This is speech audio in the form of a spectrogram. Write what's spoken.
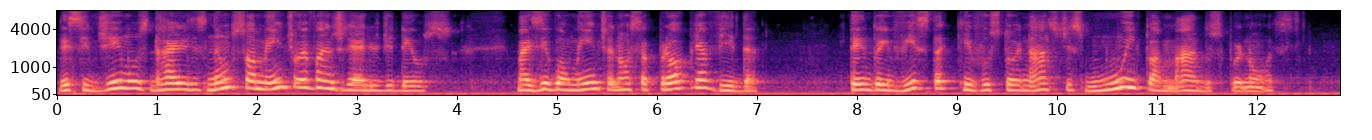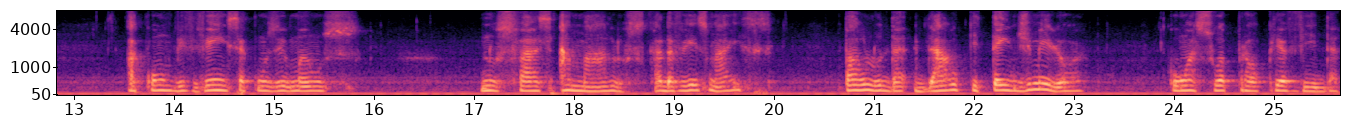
decidimos dar-lhes não somente o Evangelho de Deus, mas igualmente a nossa própria vida, tendo em vista que vos tornastes muito amados por nós. A convivência com os irmãos nos faz amá-los cada vez mais. Paulo dá, dá, o que tem de melhor com a sua própria vida.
